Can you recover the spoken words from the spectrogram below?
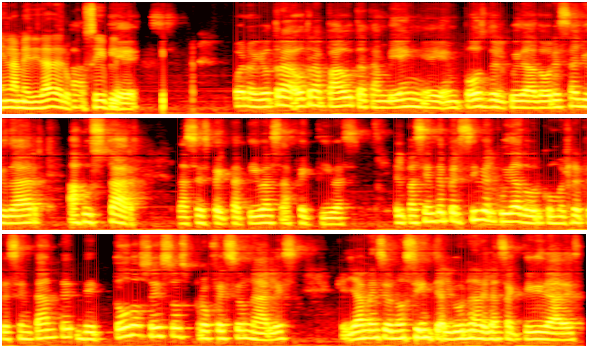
en la medida de lo posible. Bueno, y otra, otra pauta también eh, en pos del cuidador es ayudar a ajustar las expectativas afectivas. El paciente percibe al cuidador como el representante de todos esos profesionales, que ya mencionó Cintia algunas de las actividades,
